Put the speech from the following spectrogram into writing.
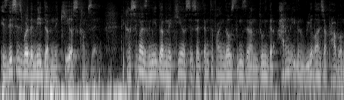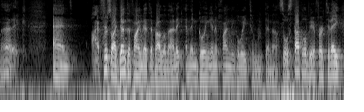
is this is where the midah of nikios comes in. Because sometimes the midah of nikios is identifying those things that I'm doing that I don't even realize are problematic. And I, first of all, identifying that they're problematic and then going in and finding a way to root them out. So we'll stop over here for today.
